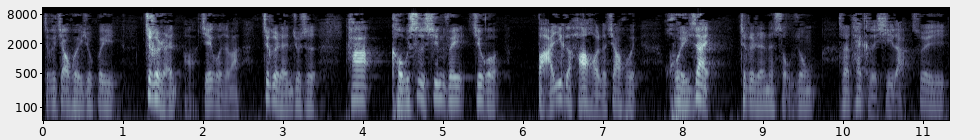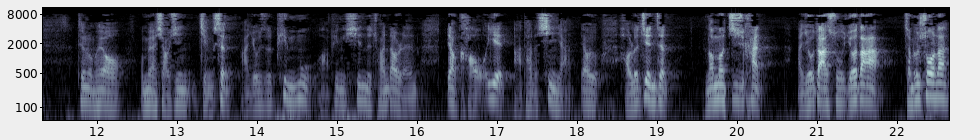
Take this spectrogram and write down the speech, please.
这个教会就被这个人啊，结果什么？这个人就是他。口是心非，结果把一个好好的教会毁在这个人的手中，实在太可惜了。所以，听众朋友，我们要小心谨慎啊！尤其是聘牧啊，聘新的传道人，要考验啊他的信仰，要有好的见证。那么继续看啊，犹大书，犹大怎么说呢？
